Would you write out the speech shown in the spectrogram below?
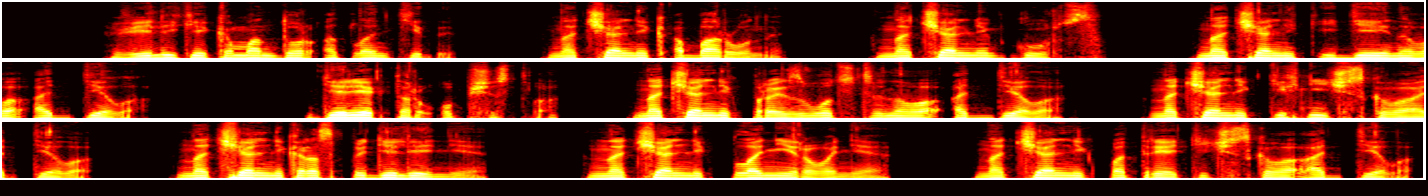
Великий командор Атлантиды. Начальник обороны. Начальник ГУРС. Начальник идейного отдела. Директор общества. Начальник производственного отдела. Начальник технического отдела. Начальник распределения. Начальник планирования начальник патриотического отдела.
